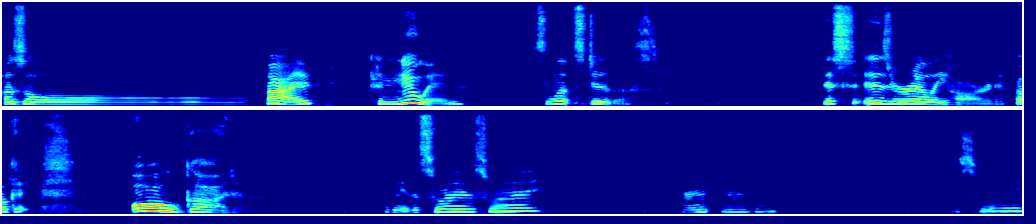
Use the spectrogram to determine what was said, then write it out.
puzzle five, canoeing. So let's do this. This is really hard. Okay. Oh God. Okay, this way, this way. Right, there we go. This way.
